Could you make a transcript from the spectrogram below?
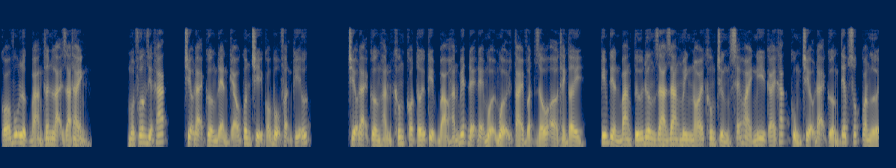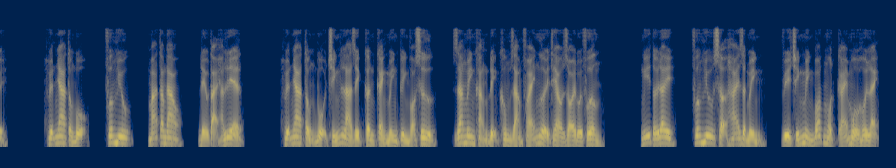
có vũ lực bản thân lại ra thành. Một phương diện khác, triệu đại cường đèn kéo quân chỉ có bộ phận ký ức. Triệu đại cường hẳn không có tới kịp bảo hắn biết đệ đệ mội mội tài vật giấu ở thành tây, kim tiền bang tứ đương gia giang minh nói không chừng sẽ hoài nghi cái khác cùng triệu đại cường tiếp xúc qua người. Huyện nha tổng bộ, phương hưu, mã tam đao, đều tại hắn liệt. Huyện nha tổng bộ chính là dịch cân cảnh minh kinh võ sư, giang minh khẳng định không dám phái người theo dõi đối phương. Nghĩ tới đây, phương hưu sợ hãi giật mình, vì chính mình bóp một cái mồ hôi lạnh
